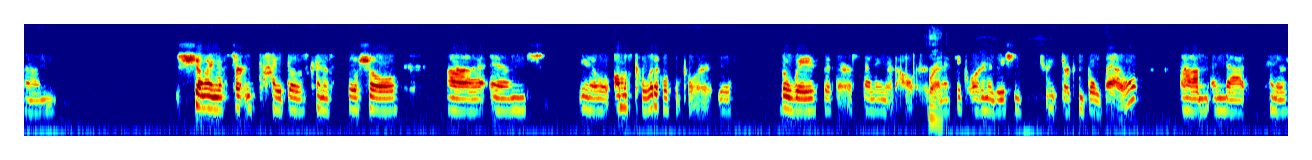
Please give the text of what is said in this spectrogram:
um, showing a certain type of kind of social uh, and, you know, almost political support with the ways that they're spending their dollars. Right. And I think organizations treat their people well, um, and that kind of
